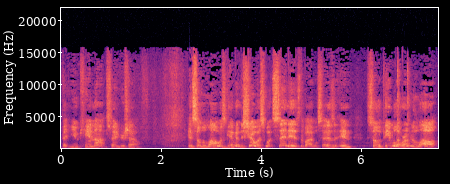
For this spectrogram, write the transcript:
that you cannot save yourself. And so the law was given to show us what sin is, the Bible says. And so the people that were under the law,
